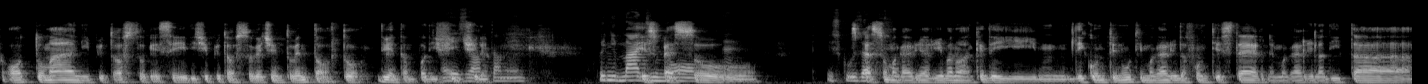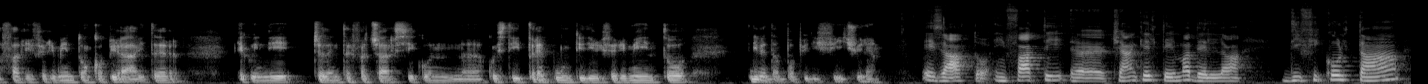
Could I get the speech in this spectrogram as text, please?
8 mani piuttosto che 16, piuttosto che 128 diventa un po' difficile. Esattamente. Quindi immagino... E spesso... Eh. Spesso magari arrivano anche dei, dei, contenuti magari da fonti esterne, magari la ditta fa riferimento a un copywriter e quindi c'è da interfacciarsi con eh, questi tre punti di riferimento, diventa un po' più difficile. Esatto, infatti eh, c'è anche il tema della difficoltà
